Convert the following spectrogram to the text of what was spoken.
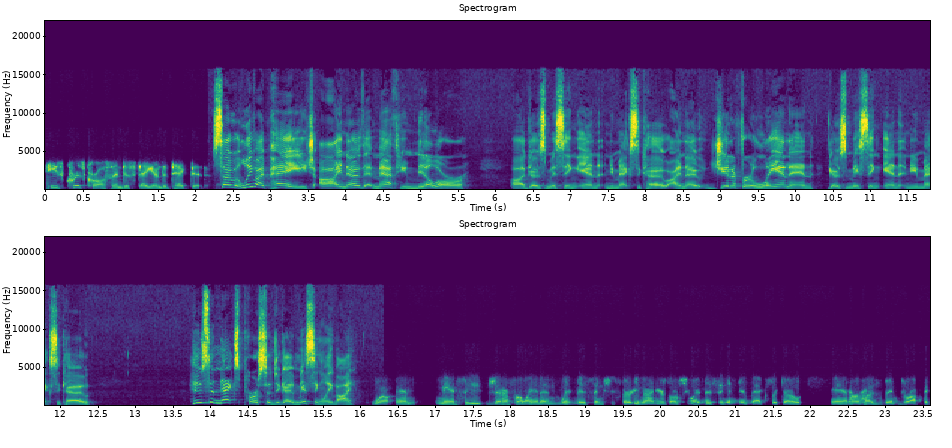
He's crisscrossing to stay undetected. So, Levi Page, I know that Matthew Miller uh, goes missing in New Mexico. I know Jennifer Lannon goes missing in New Mexico. Who's the next person to go missing, Levi? Well, and Nancy, Jennifer Lannon went missing. She's 39 years old. She went missing in New Mexico, and her husband dropped the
